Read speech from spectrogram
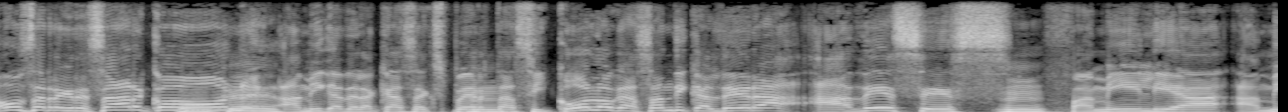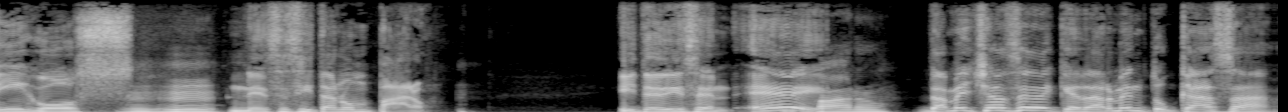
Vamos a regresar con amiga de la casa experta, psicóloga Sandy Caldera. A veces, familia, amigos, necesitan un paro. Y te dicen, hey, Paro. dame chance de quedarme en tu casa.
